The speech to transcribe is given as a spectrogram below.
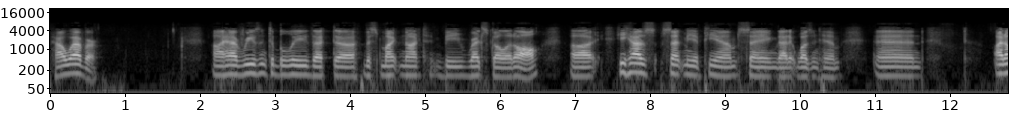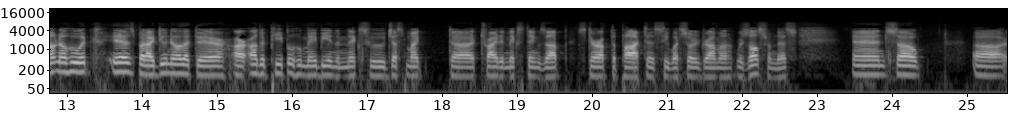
however, I have reason to believe that uh, this might not be Red Skull at all. Uh, he has sent me a PM saying that it wasn't him, and I don't know who it is, but I do know that there are other people who may be in the mix who just might uh, try to mix things up, stir up the pot to see what sort of drama results from this. And so, uh,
